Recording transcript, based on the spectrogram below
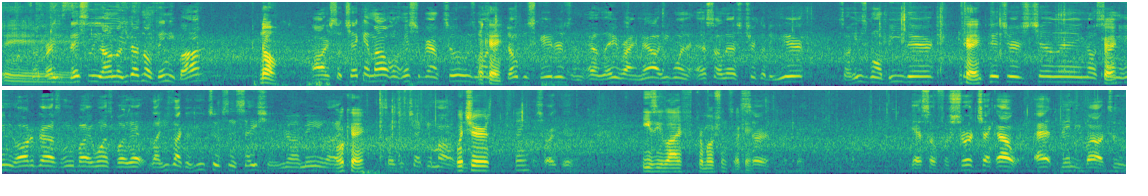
see. So ba- basically, I don't know. You guys know Vinnie Banh? No. All right, so check him out on Instagram too. He's one Okay. of the dopest skaters in LA right now. He won the SLS Trick of the Year, so he's gonna be there Okay. taking pictures, chilling, you know, Okay. signing any autographs anybody wants. But that, like, he's like a YouTube sensation. You know what I mean? Like, Okay. So just check him out. What's your thing? It's right there. Easy Life Promotions. Yes, Okay. sir. Okay. Yeah, so for sure check out at Vinnie Banh too.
